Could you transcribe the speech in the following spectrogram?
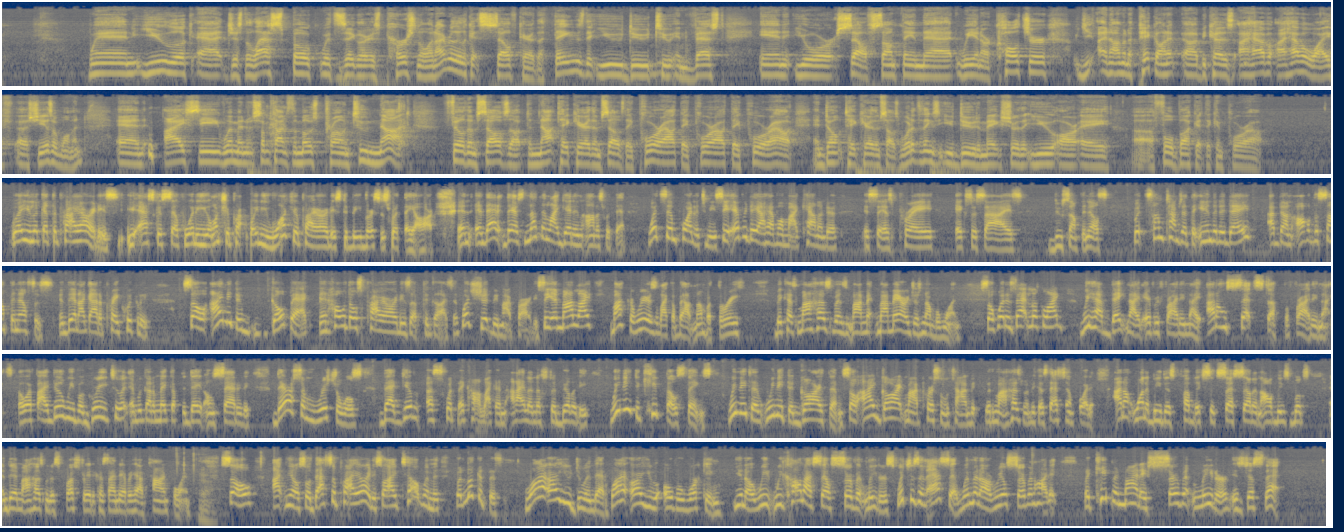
When you look at just the last spoke with Ziglar is personal, and I really look at self care, the things that you do to invest in yourself, something that we in our culture, and I'm going to pick on it uh, because I have I have a wife. Uh, she is a woman, and I see women sometimes the most prone to not fill themselves up, to not take care of themselves. They pour out, they pour out, they pour out, and don't take care of themselves. What are the things that you do to make sure that you are a, uh, a full bucket that can pour out? Well, you look at the priorities. You ask yourself, what do you want your what do you want your priorities to be versus what they are? And and that there's nothing like getting honest with that. What's important to me? See, every day I have on my calendar it says pray, exercise, do something else. But sometimes at the end of the day, I've done all the something else's, and then I got to pray quickly. So I need to go back and hold those priorities up to God. Say, what should be my priority? See, in my life, my career is like about number three because my husband's my my marriage is number one. So what does that look like? We have date night every Friday night. I don't set stuff for Friday nights, or if I do, we've agreed to it, and we're going to make up the date on Saturday. There are some rituals that give us what they call like an island of stability. We need to keep those things. We need to we need to guard them. So I guard my personal time with my husband because that's important. I don't want to be this public success selling all these books, and then my husband is frustrated because I never have time for him. Yeah. So I, you know, so that's a priority. So I tell women, but look at this. Why are you doing that? Why are you overworking? You know, we, we call ourselves servant leaders, which is an asset. Women are real servant hearted, but keep in mind a servant leader is just that.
